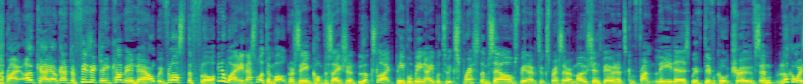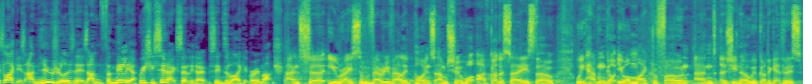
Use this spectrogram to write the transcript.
Right, okay, I'm going to have to physically come in now. We've lost the floor. In a way, that's what democracy in conversation looks like. People being able to express themselves, being able to express their emotions, being able to confront leaders with difficult truths. And look at what it's like. It's unusual, isn't it? It's unfamiliar. Rishi Sunak certainly don't seem to like it very much. And sir, you raised some very valid points, I'm sure. What I've got to say is, though, we haven't got you on microphone, and as you know, we've got to get through this.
